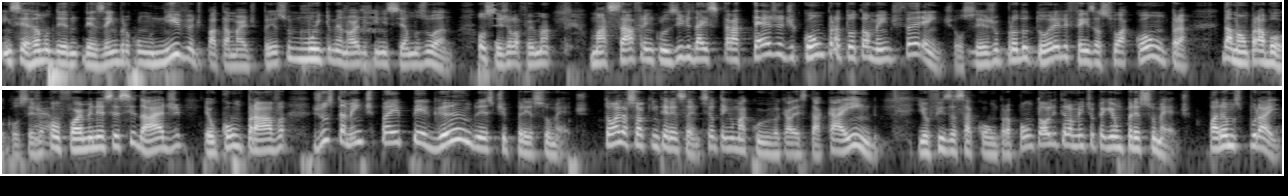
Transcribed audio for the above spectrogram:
encerramos de dezembro com um nível de patamar de preço muito menor do que iniciamos o ano. Ou seja, ela foi uma, uma safra, inclusive, da estratégia de compra totalmente diferente. Ou seja, o produtor ele fez a sua compra da mão para a boca. Ou seja, é. conforme necessidade, eu comprava justamente para ir pegando este preço médio. Então, olha só que interessante. Se eu tenho uma curva que ela está caindo e eu fiz essa compra pontual, literalmente eu peguei um preço médio. Paramos por aí.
